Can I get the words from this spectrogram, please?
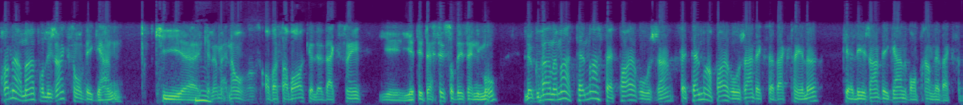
Premièrement, pour les gens qui sont véganes, qui, euh, que là maintenant, on va, on va savoir que le vaccin il, il a été testé sur des animaux. Le gouvernement a tellement fait peur aux gens, fait tellement peur aux gens avec ce vaccin-là que les gens végans vont prendre le vaccin.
